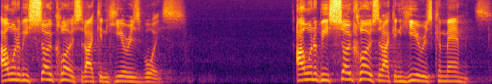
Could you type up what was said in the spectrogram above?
I want to be so close that I can hear his voice. I want to be so close that I can hear his commandments.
